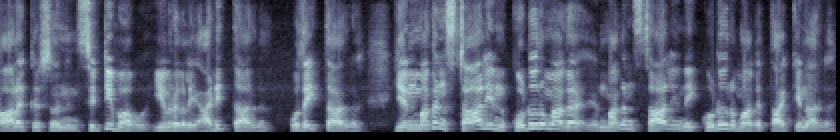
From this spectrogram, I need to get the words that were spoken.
பாலகிருஷ்ணனின் சிட்டி பாபு இவர்களை அடித்தார்கள் உதைத்தார்கள். என் மகன் ஸ்டாலின் கொடூரமாக என் மகன் ஸ்டாலினை கொடூரமாக தாக்கினார்கள்.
